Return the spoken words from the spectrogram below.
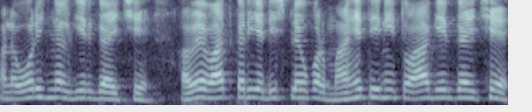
અને ઓરિજિનલ ગીરગાય છે. હવે વાત કરીએ ડિસ્પ્લે ઉપર માહિતીની, તો આ ગીરગાય છે.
